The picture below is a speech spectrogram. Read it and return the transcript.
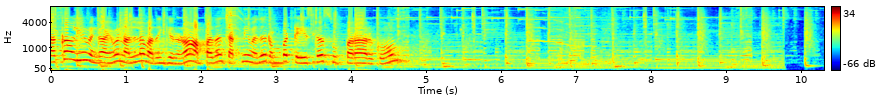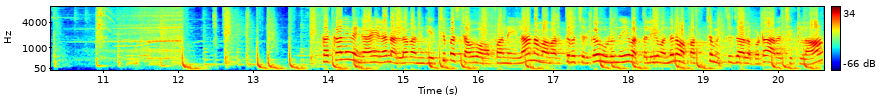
தக்காளியும் வெங்காயமும் நல்லா வதங்கிடணும். அப்போ தான் சட்னி வந்து ரொம்ப டேஸ்ட்டாக சூப்பராக இருக்கும். தக்காளி வெங்காயம் எல்லாம் நல்லா வதங்கிடுச்சு இப்போ ஸ்டவ் ஆஃப் பண்ணிடலாம் நம்ம வறுத்து வச்சுருக்க உளுந்தையும் வத்தலையும் வந்து நம்ம ஃபஸ்ட்டு மிக்ஸி ஜாரில் போட்டு அரைச்சிக்கலாம்.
